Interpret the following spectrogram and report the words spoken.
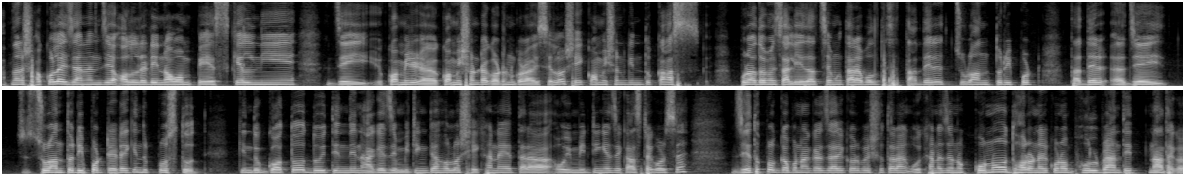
আপনারা সকলেই জানেন যে অলরেডি নবম পে স্কেল নিয়ে যেই কমি কমিশনটা গঠন করা হয়েছিল সেই কমিশন কিন্তু কাজ পুরাদমে চালিয়ে যাচ্ছে এবং তারা বলতেছে তাদের চূড়ান্ত রিপোর্ট তাদের যেই চূড়ান্ত রিপোর্ট এটা কিন্তু প্রস্তুত। কিন্তু গত দুই তিন দিন আগে যে মিটিংটা হলো, সেখানে তারা ওই মিটিংয়ে যে কাজটা করছে, যেহেতু প্রজ্ঞাপন আকার জারি করবে, সুতরাং ওইখানে যেন কোনো ধরনের কোনো ভুল ভ্রান্তি না থাকে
